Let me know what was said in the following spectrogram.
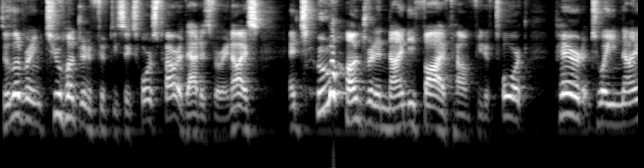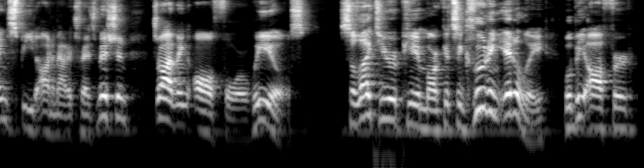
delivering 256 horsepower, that is very nice, and 295 pound-feet of torque, paired to a 9 speed automatic transmission driving all four wheels. Select European markets, including Italy, will be offered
